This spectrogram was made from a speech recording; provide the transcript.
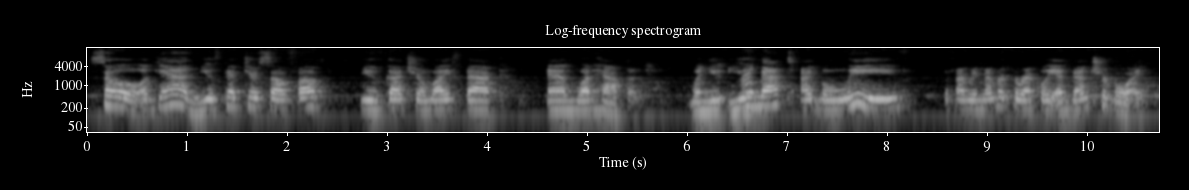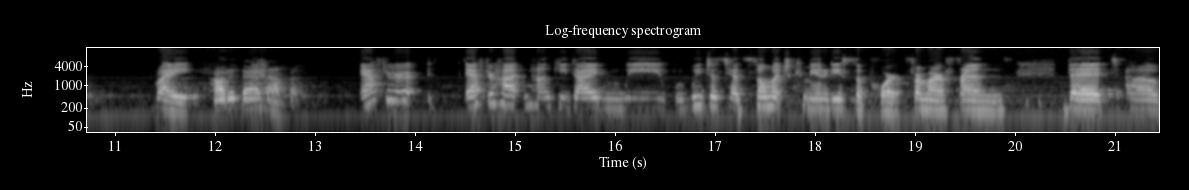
So, again, you've picked yourself up you've got your life back, and what happened when you you met? I believe, if I remember correctly, Adventure Boy. Right. How did that happen? After after Hot and Hunky died, and we we just had so much community support from our friends that uh,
